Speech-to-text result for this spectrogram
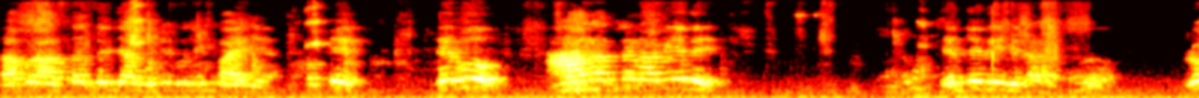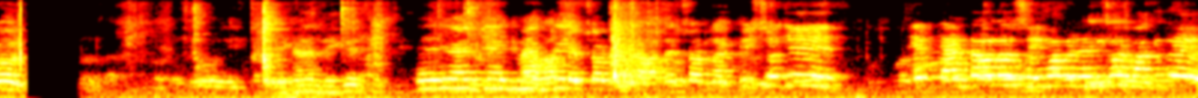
তারপর আস্তে আস্তে যা গুটি গুটি পাই ওকে দেবো আর হাতটা নামিয়ে দে। যেতে দিবি না। রোল এখানে লিখেছি। হাতের শট লাগবে বিশ্বজিৎ যে প্ল্যানটা হলো সেইভাবে রেডি কর বাকিদের।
